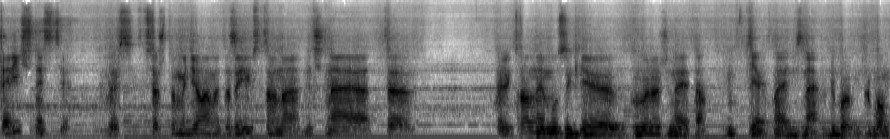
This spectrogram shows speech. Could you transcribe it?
вторичности. То есть все, что мы делаем, это заимствовано, начиная от э, электронной музыки, выраженной там техно, не знаю, в любом другом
